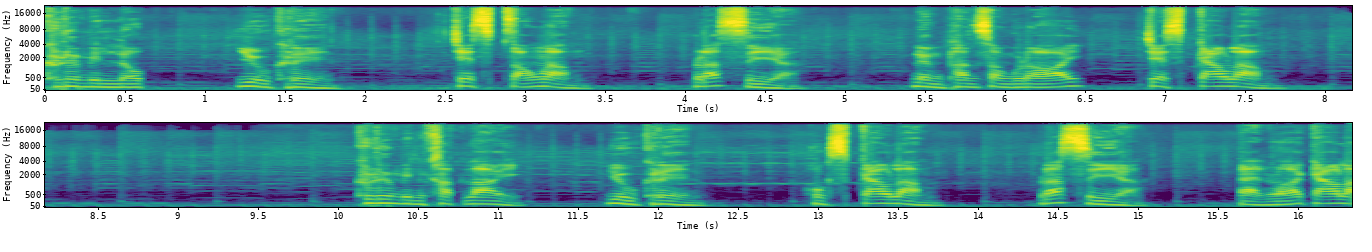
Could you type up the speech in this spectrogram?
เครื่องบินลบ ยูเครน 72 ลำ รัสเซีย 1,279 ลำ เครื่องบินขับไล่ ยูเครน 69 ลำ รัสเซีย 809ล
